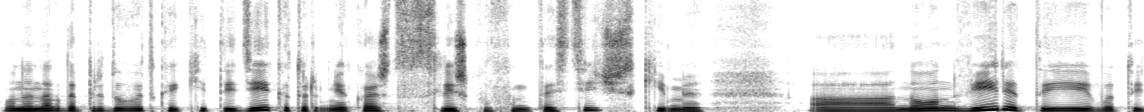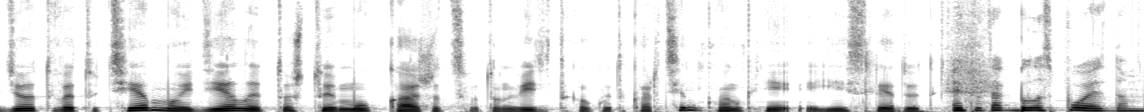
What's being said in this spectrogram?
он иногда придумывает какие-то идеи, которые мне кажутся слишком фантастическими, а, но он верит и вот идет в эту тему и делает то, что ему кажется. Вот он видит какую-то картинку, он к ней ей следует. Это так было с поездом?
